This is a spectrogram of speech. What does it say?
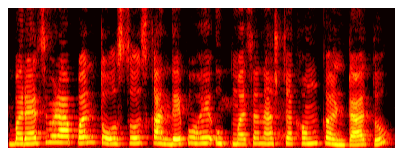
बऱ्याच वेळा आपण तोच तोच कांदे पोहे उपमाचा नाश्ता खाऊन कंटाळतो.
